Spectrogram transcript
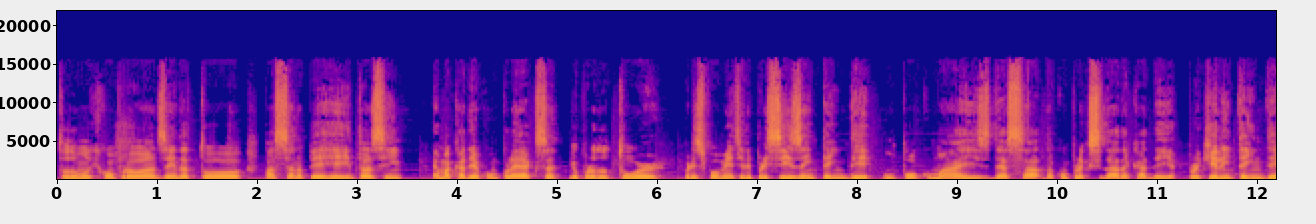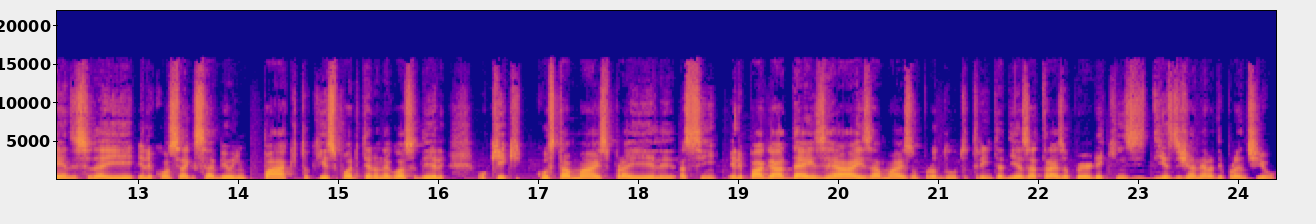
Todo mundo que comprou antes ainda tô passando perreio. Então, assim, é uma cadeia complexa e o produtor principalmente, ele precisa entender um pouco mais dessa da complexidade da cadeia, porque ele entendendo isso daí, ele consegue saber o impacto que isso pode ter no negócio dele. O que, que custa mais para ele, assim, ele pagar 10 reais a mais no produto 30 dias atrás ou perder 15 dias de janela de plantio,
